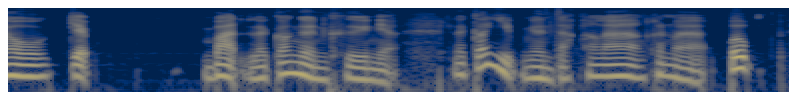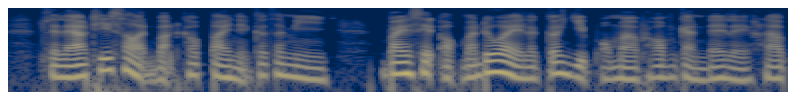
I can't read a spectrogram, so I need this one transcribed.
เราเก็บบัตรแล้วก็เงินคืนเนี่ย แล้วก็หยิบเงินจากข้างล่างขึ้นมาปุ๊บ เสร็จแล้วที่สอดบัตรเข้าไปเนี่ยก็จะมีใบเสร็จออกมาด้วย แล้วก็หยิบออกมาพร้อมกันได้เลยครับ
